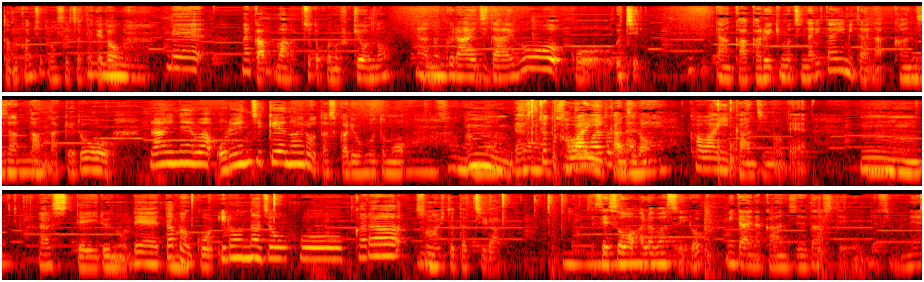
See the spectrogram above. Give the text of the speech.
たのかな？ちょっと忘れちゃったけど、うん。でなんかまあちょっとこの不況のあのうん暗い時代をこううちなんか明るい気持ちになりたいみたいな感じだったんだけど、来年はオレンジ系の色を確か両方ともそうんちょっと可愛い感じの可愛い感じので、うん。出しているので多分こういろんな情報からその人たちが世相を表す色みたいな感じで出してるんですよね。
